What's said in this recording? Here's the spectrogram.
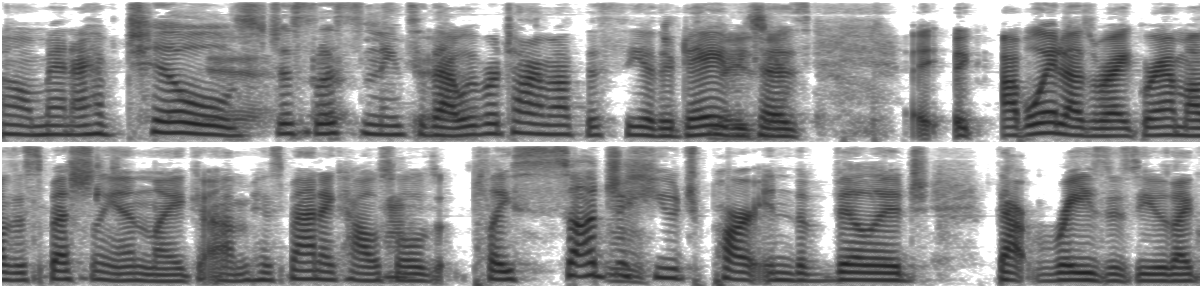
Oh man, I have chills Yeah, just listening to yeah. that. We were talking about this the other day because uh, uh, abuelas, right, grandmas, especially in like um, Hispanic households, play such a Mm. huge part in the village that raises you. Like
